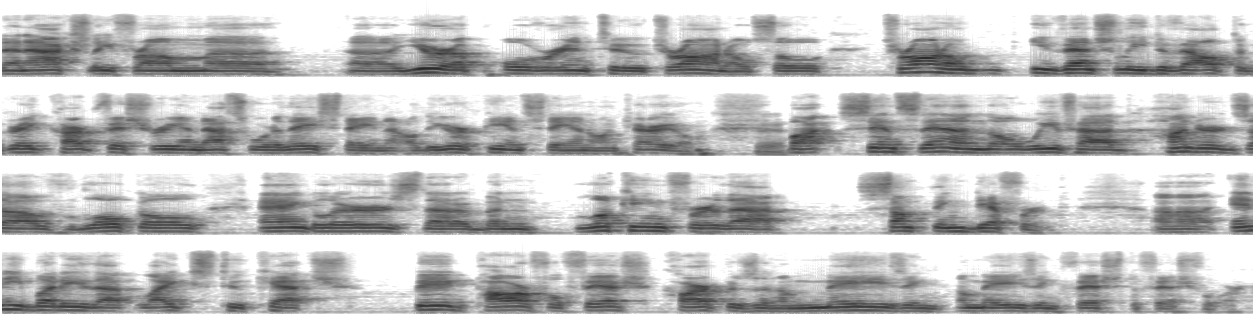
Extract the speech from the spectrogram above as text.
than actually from uh, uh, Europe over into Toronto. So Toronto eventually developed a great carp fishery, and that's where they stay now. The Europeans stay in Ontario. Yeah. But since then, though, we've had hundreds of local anglers that have been looking for that something different. Uh, anybody that likes to catch big, powerful fish, carp is an amazing, amazing fish to fish for.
